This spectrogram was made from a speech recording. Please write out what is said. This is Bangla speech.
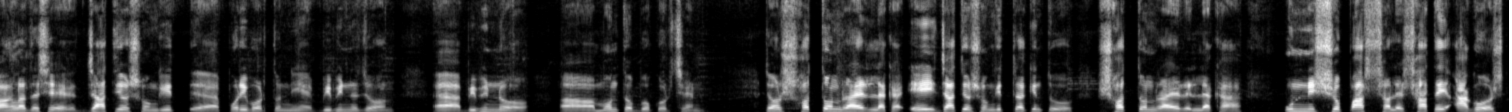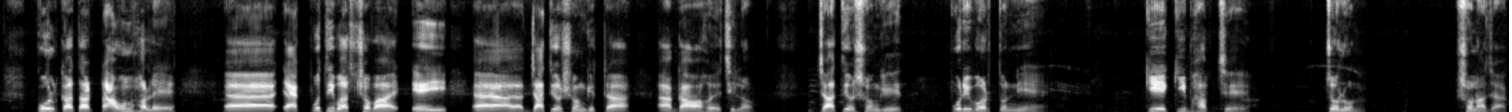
বাংলাদেশের জাতীয় সংগীত পরিবর্তন নিয়ে বিভিন্নজন বিভিন্ন মন্তব্য করছেন। যেমন সত্যন রায়ের লেখা, এই জাতীয় সঙ্গীতটা কিন্তু সত্যন রায়ের লেখা উনিশশো সালের সাতই আগস্ট কলকাতা টাউন হলে এক প্রতিবাদ সভায় এই জাতীয় সঙ্গীতটা গাওয়া হয়েছিল। জাতীয় সংগীত পরিবর্তন নিয়ে কে কি ভাবছে? চলুন। শোনা যাক।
